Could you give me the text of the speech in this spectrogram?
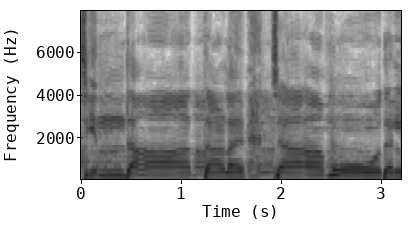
ചിന്താത്തള ചാമൂതൽ.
